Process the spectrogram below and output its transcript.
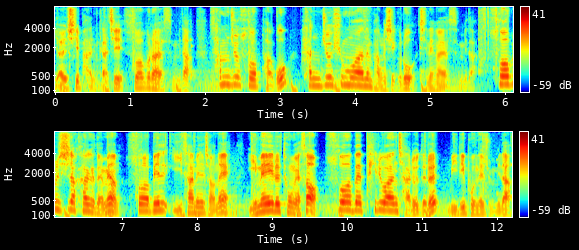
10시 반까지 수업을 하였습니다. 3주 수업하고 한 주 휴무하는 방식으로 진행하였습니다. 수업을 시작하게 되면 수업일 2, 3일 전에 이메일을 통해서 수업에 필요한 자료들을 미리 보내줍니다.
